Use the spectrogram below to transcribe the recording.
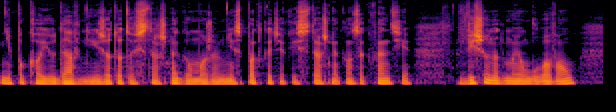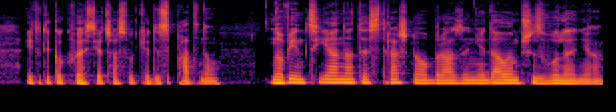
niepokoił dawniej, że to coś strasznego może mnie spotkać, jakieś straszne konsekwencje wiszą nad moją głową i to tylko kwestia czasu, kiedy spadną. No więc ja na te straszne obrazy nie dałem przyzwolenia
